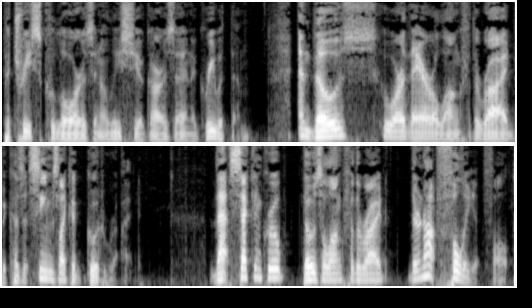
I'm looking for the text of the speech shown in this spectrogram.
Patrisse Cullors and Alicia Garza and agree with them, and those who are there along for the ride because it seems like a good ride. That second group, those along for the ride, they're not fully at fault.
